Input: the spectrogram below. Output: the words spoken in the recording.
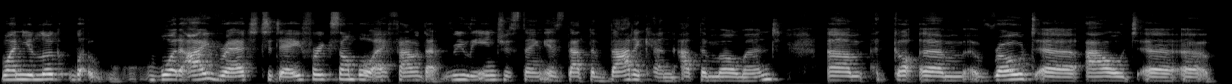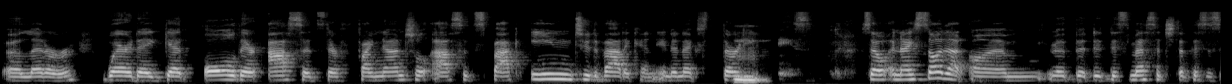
when you look what i read today for example i found that really interesting is that the vatican at the moment um, got, um, wrote uh, out a, a, a, letter where they get all their assets, their financial assets back into the Vatican in the next 30 mm. days. So, and I saw that um the, the, this message that this is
